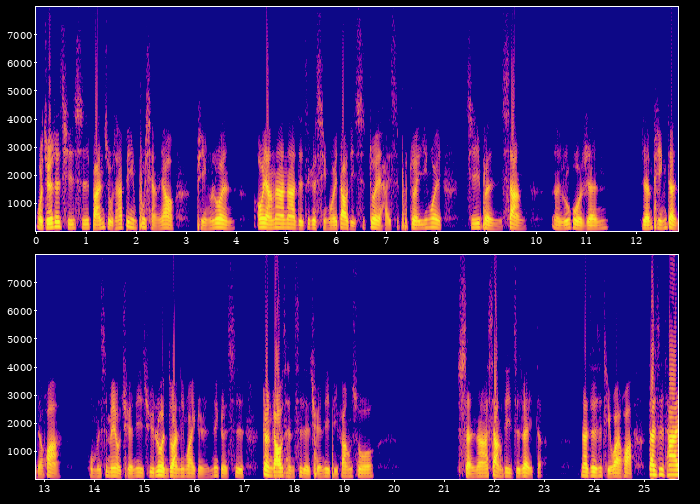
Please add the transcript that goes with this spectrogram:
我觉得其实版主他并不想要评论欧阳娜娜的这个行为到底是对还是不对，因为基本上，嗯，如果人人平等的话，我们是没有权利去论断另外一个人，那个是更高层次的权利，比方说神啊、上帝之类的。那这是题外话，但是他。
